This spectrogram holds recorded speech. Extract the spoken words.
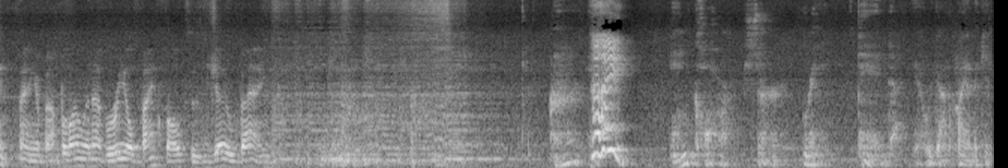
anything about blowing up real bank vaults is Joe Bang. เฮ้ย Incarcerated. Yeah, we got a plan to get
